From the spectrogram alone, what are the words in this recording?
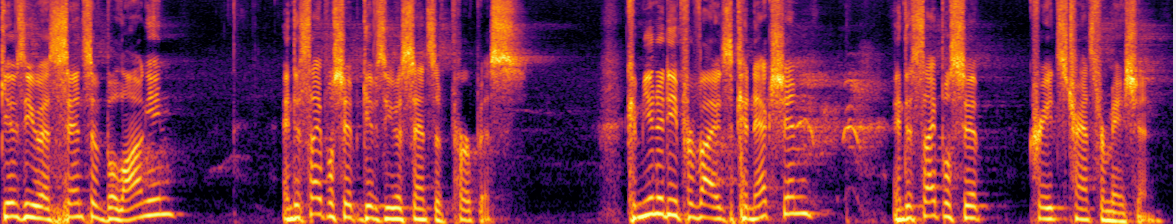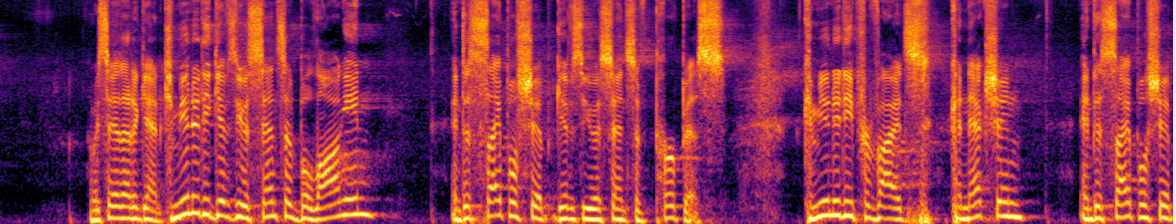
gives you a sense of belonging, and discipleship gives you a sense of purpose. Community provides connection, and discipleship creates transformation. Let me say that again. Community gives you a sense of belonging, and discipleship gives you a sense of purpose. Community provides connection, and discipleship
